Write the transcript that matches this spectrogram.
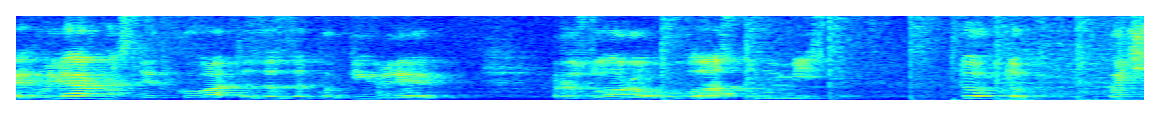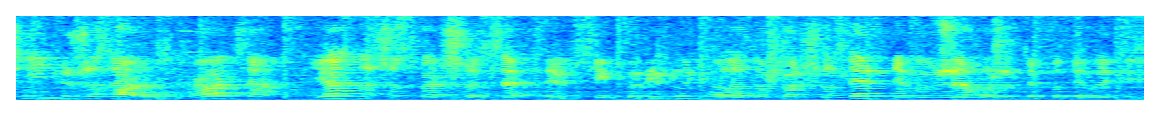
регулярно слідкувати за закупівлею Прозоро у власному місті. Тобто почніть уже зараз гратися. Ясно, що з 1 серпня всі перейдуть, але до 1 серпня ви вже можете подивитись,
